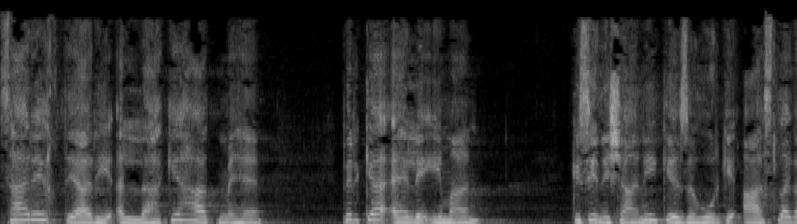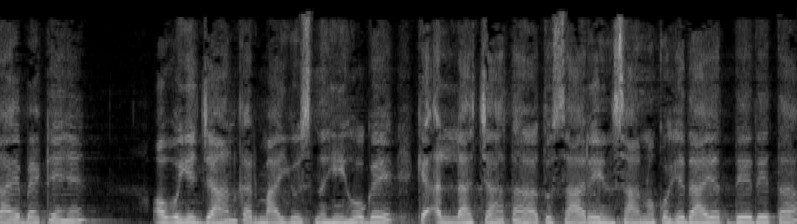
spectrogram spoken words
سارے اختیاری اللہ کے ہاتھ میں ہیں۔ پھر کیا اہل ایمان کسی نشانی کے ظہور کی آس لگائے بیٹھے ہیں اور وہ یہ جان کر مایوس نہیں ہو گئے کہ اللہ چاہتا تو سارے انسانوں کو ہدایت دے دیتا۔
